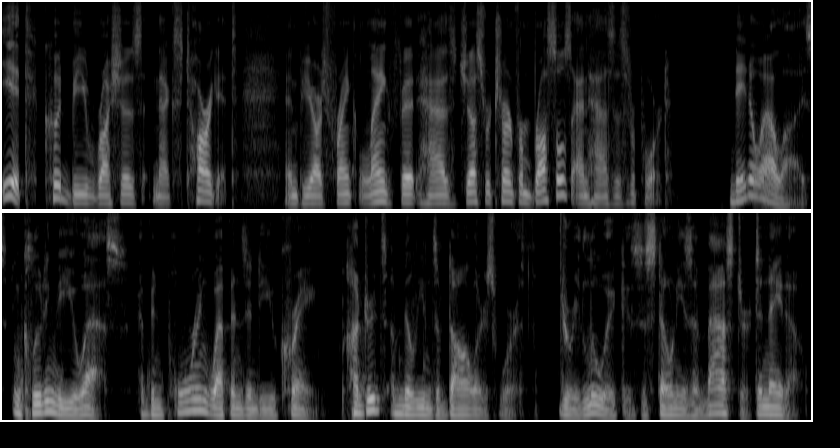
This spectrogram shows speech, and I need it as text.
it could be Russia's next target. NPR's Frank Langfitt has just returned from Brussels and has this report. NATO allies, including the U.S., have been pouring weapons into Ukraine, hundreds of millions of dollars worth. Juri Luik is Estonia's ambassador to NATO.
